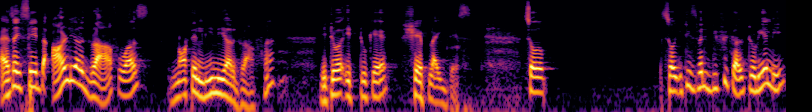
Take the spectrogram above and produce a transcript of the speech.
As I said the earlier graph was not a linear graph, huh? it, it took a shape like this. So, so, it is very difficult to really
